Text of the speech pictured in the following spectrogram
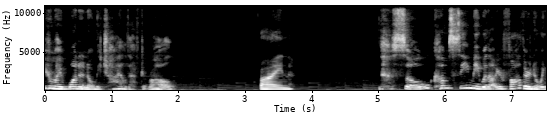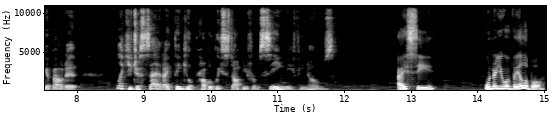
You're my one and only child, after all. Fine. So, come see me without your father knowing about it. Like you just said, I think he'll probably stop you from seeing me if he knows. I see. When are you available?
